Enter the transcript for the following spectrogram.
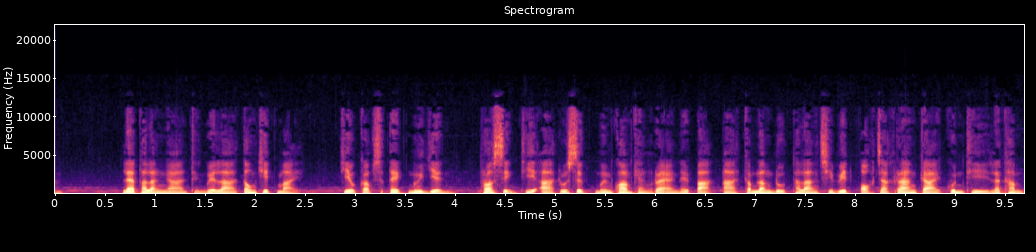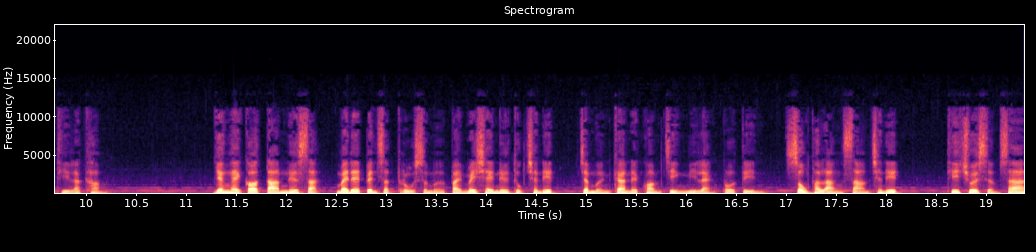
ม และพลังงานถึงเวลาต้องคิดใหม่ เกี่ยวกับสเต็กมื้อเย็น เพราะสิ่งที่อาจรู้สึกเหมือนความแข็งแรงในปากอาจกำลังดูดพลังชีวิตออกจากร่างกายคุณทีละคำทีละคำ ยังไงก็ตามเนื้อสัตว์ไม่ได้เป็นศัตรูเสมอไปไม่ใช่เนื้อทุกชนิด จะเหมือนกันในความจริงมีแหล่งโปรตีน ทรงพลัง 3 ชนิด ที่ช่วยเสริมสร้าง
